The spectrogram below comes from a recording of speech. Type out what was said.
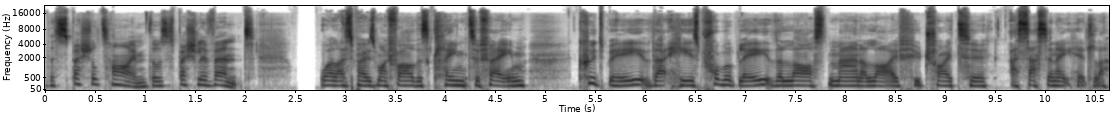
the special time. There was a special event. Well, I suppose my father's claim to fame could be that he is probably the last man alive who tried to assassinate Hitler.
